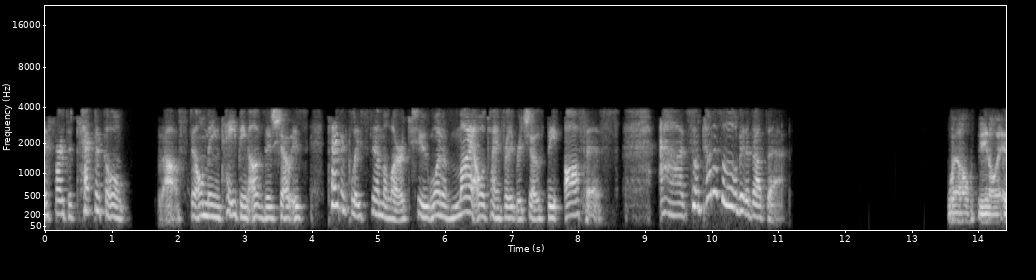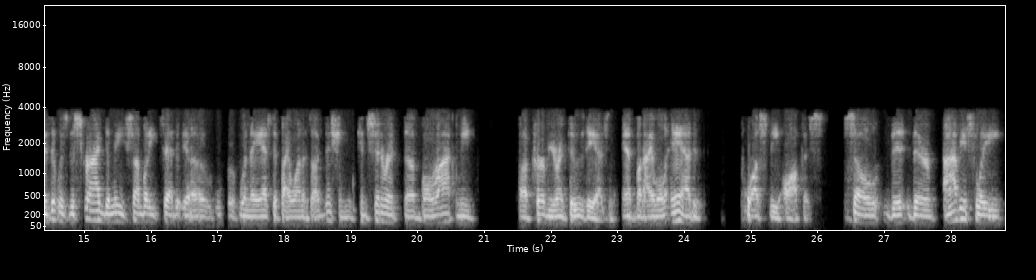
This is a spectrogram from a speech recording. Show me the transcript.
as far as the technical uh, filming taping of this show is technically similar to one of my all-time favorite shows, The Office. Uh, so tell us a little bit about that. Well, you know, as it was described to me, somebody said uh, when they asked if I wanted to audition, consider it uh, Borat meet uh, Curb Your Enthusiasm. And, but I will add plus The Office. So the, they're obviously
